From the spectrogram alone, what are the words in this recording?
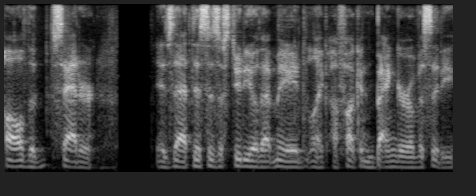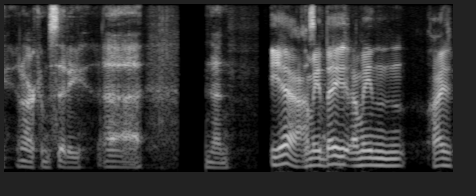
all the sadder. Is that this is a studio that made like a fucking banger of a city in Arkham City, uh, and then Yeah, I mean they. I mean, I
